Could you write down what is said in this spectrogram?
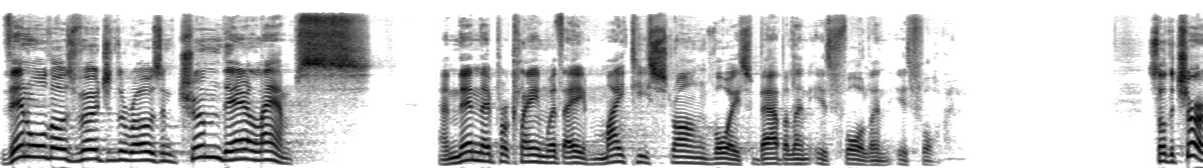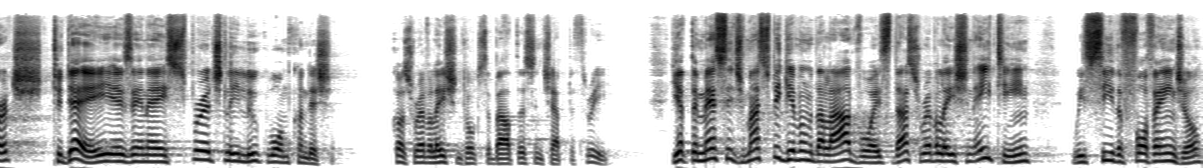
Then all those virgins arose and trimmed their lamps. And then they proclaim with a mighty strong voice Babylon is fallen, is fallen. So the church today is in a spiritually lukewarm condition. Of course, Revelation talks about this in chapter 3. Yet the message must be given with a loud voice. Thus, Revelation 18, we see the fourth angel.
